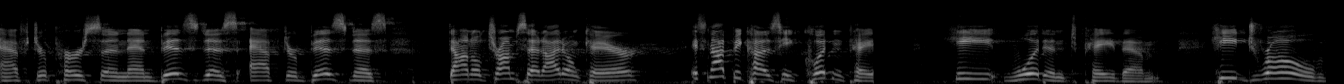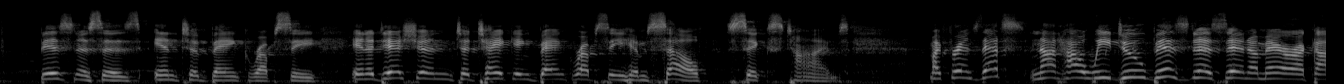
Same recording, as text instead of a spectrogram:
after person and business after business, Donald Trump said, I don't care. It's not because he couldn't pay he wouldn't pay them. He drove businesses into bankruptcy, in addition to taking bankruptcy himself six times. My friends, that's not how we do business in America.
